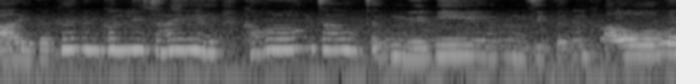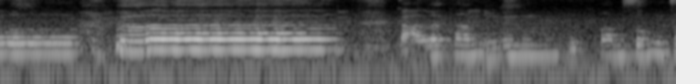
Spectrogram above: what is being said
อายก็เคยเป็นคนในใจ ของเจ้าถึงมือนี้สิเป็นเขา ความทรงจ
